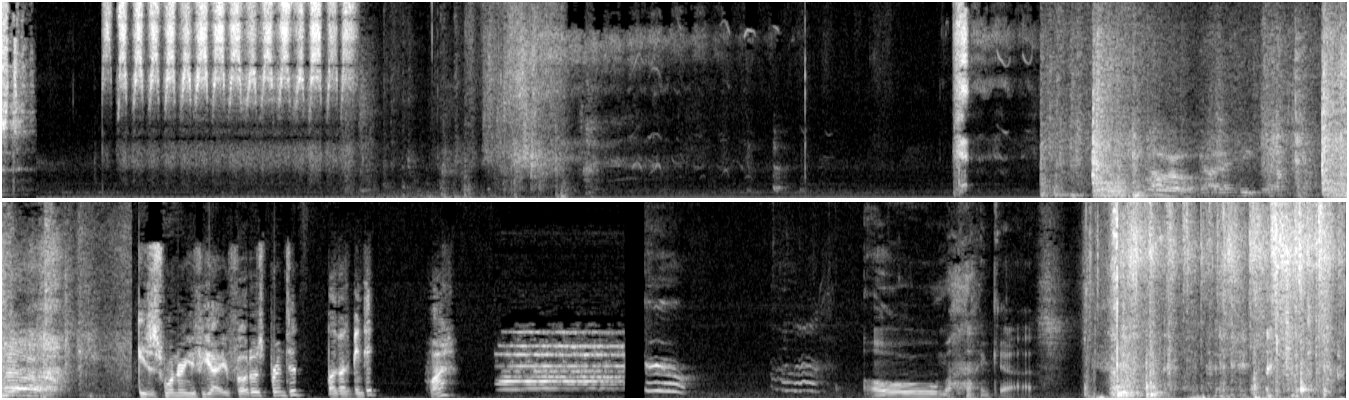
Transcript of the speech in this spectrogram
Alchemist. He's just wondering if you got your photos printed? Photos printed? What? Oh my gosh.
